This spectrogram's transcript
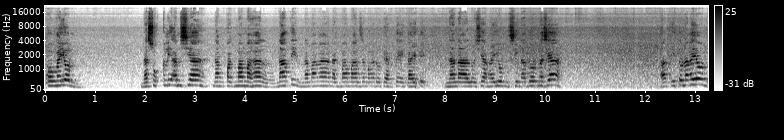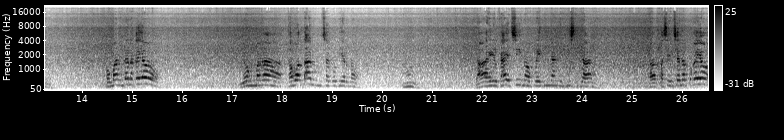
O ngayon, nasuklian siya ng pagmamahal natin na mga nagmamahal sa mga Duterte kaya nanalo siya ngayon senador na siya at ito na ngayon. Kumanda na kayo. Yung mga kawatan sa gobyerno. Hmm. dahil kahit sino pwede niyang imbestigahan. Ah, pasensya na po kayo.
